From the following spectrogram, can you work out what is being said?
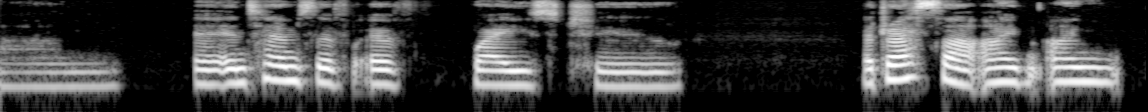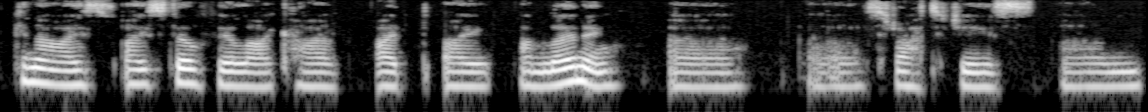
Um, in terms of, of ways to address that, I, I'm, you know, I, I still feel like I, I, I am learning uh, uh, strategies. Um,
